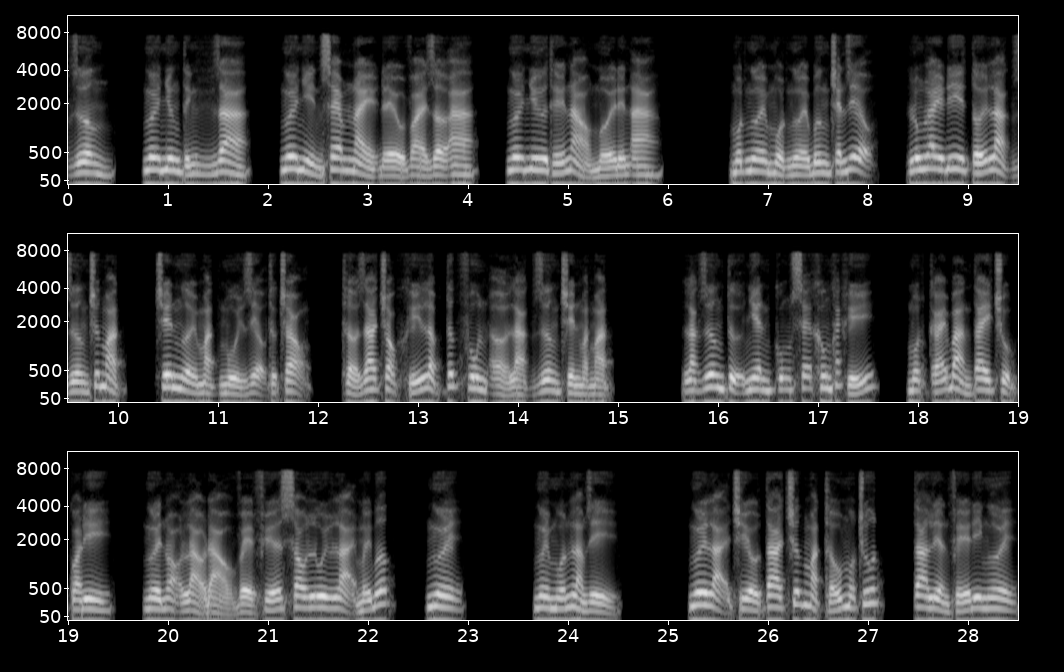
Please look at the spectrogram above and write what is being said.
Dương, ngươi nhưng tính ra, ngươi nhìn xem này đều vài giờ a, ngươi như thế nào mới đến a? Một người một người bưng chén rượu, lung lay đi tới Lạc Dương trước mặt, trên người mặt mùi rượu thực trọng, thở ra trọc khí lập tức phun ở Lạc Dương trên mặt mặt. Lạc Dương tự nhiên cũng sẽ không khách khí, một cái bàn tay chụp qua đi, người nọ lảo đảo về phía sau lui lại mấy bước, ngươi, ngươi muốn làm gì? Ngươi lại chiều ta trước mặt thấu một chút, ta liền phế đi ngươi.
